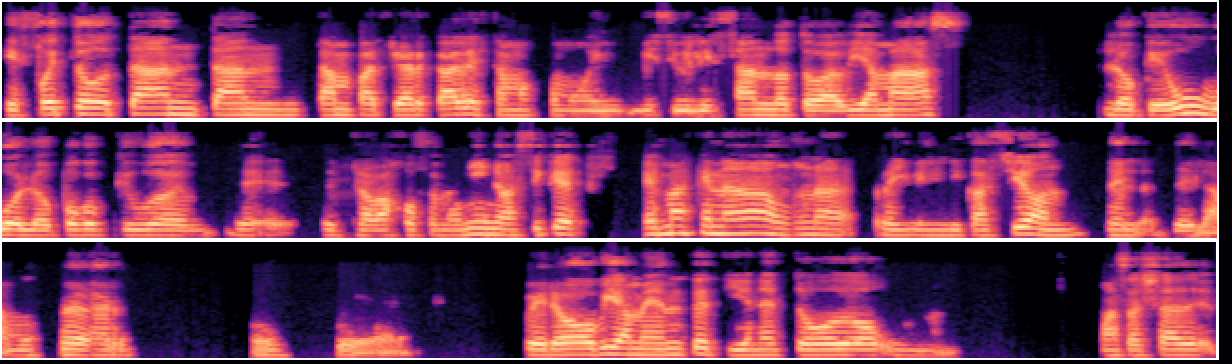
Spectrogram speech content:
que fue todo tan, tan, tan patriarcal, estamos como invisibilizando todavía más lo que hubo, lo poco que hubo de, trabajo femenino, así que es más que nada una reivindicación de la, mujer, este, pero obviamente tiene todo un, más allá de,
